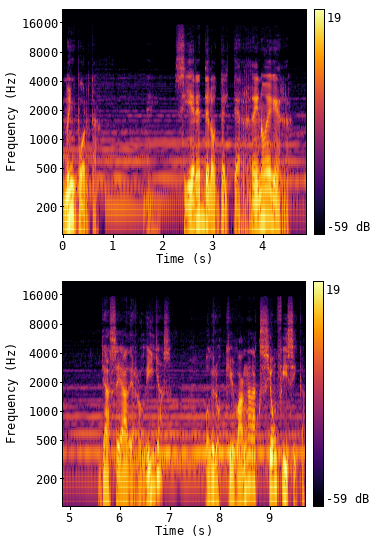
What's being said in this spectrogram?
no importa si eres de los del terreno de guerra, ya sea de rodillas o de los que van a la acción física,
